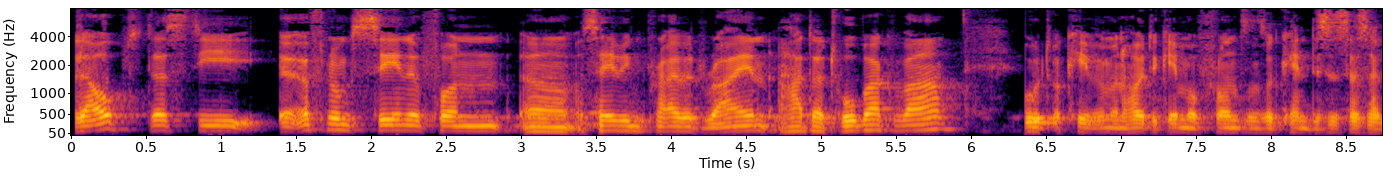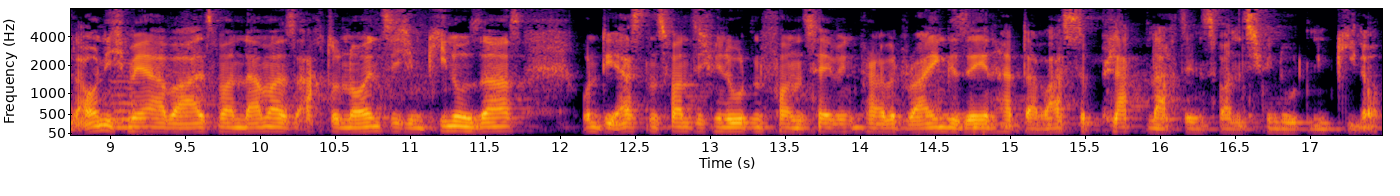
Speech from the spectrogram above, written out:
glaubt, dass die Eröffnungsszene von äh, Saving Private Ryan harter Tobak war. Gut, okay, wenn man heute Game of Thrones und so kennt, ist es das halt auch nicht mehr, aber als man damals 98 im Kino saß und die ersten 20 Minuten von Saving Private Ryan gesehen hat, da warst du platt nach den 20 Minuten im Kino.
